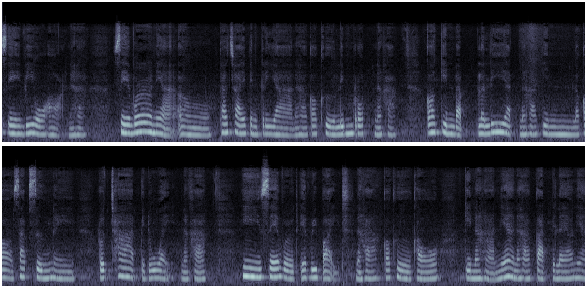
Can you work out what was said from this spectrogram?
s a v o r นะคะ savor เนี่ยถ้าใช้เป็นกริยานะคะ ก็คือลิ้มรสนะคะ ก็กินแบบละเลียดนะคะ กินแล้วก็ซาบซึ้งในรสชาติไปด้วยนะคะ he savored every bite นะคะ ก็คือเขากินอาหารเนี่ยนะคะ กัดไปแล้วเนี่ย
